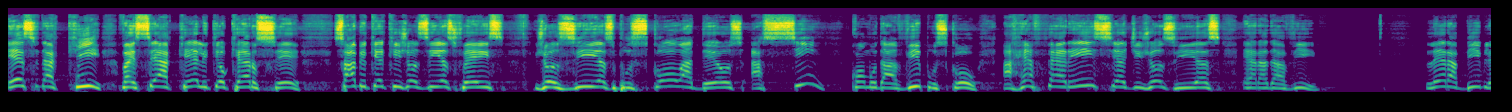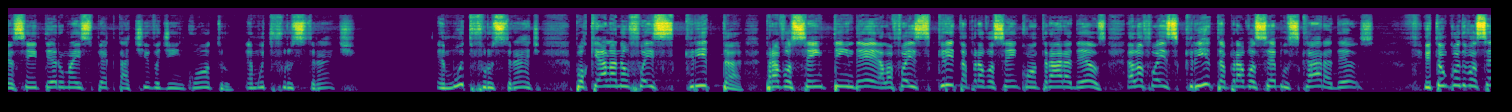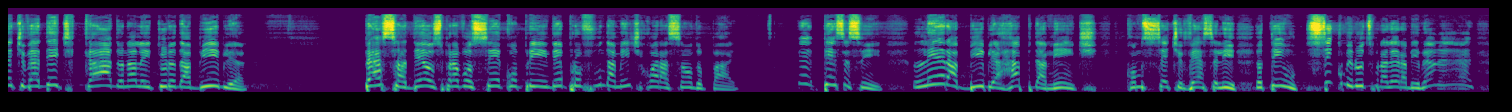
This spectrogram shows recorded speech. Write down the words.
Esse daqui vai ser aquele que eu quero ser. Sabe o que que Josias fez? Josias buscou a Deus assim como Davi buscou. A referência de Josias era Davi. Ler a Bíblia sem ter uma expectativa de encontro é muito frustrante. É muito frustrante, porque ela não foi escrita para você entender, ela foi escrita para você encontrar a Deus, ela foi escrita para você buscar a Deus. Então, quando você estiver dedicado na leitura da Bíblia, peça a Deus para você compreender profundamente o coração do Pai. Pense assim: ler a Bíblia rapidamente como se você tivesse ali, eu tenho cinco minutos para ler a Bíblia.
